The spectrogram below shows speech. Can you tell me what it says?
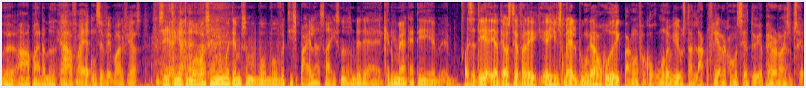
øh, arbejder med. Jeg har fra 18 til 75. Så jeg tænker, at du må også have nogle af dem, som, hvor, hvor, hvor de spejler sig i sådan noget som det der. Kan du mærke, at det... Øh, altså det, ja, det er også derfor, at jeg hilser med albuen. Jeg er overhovedet ikke bange for coronavirus. Der er langt flere, der kommer til at dø af Paradise Hotel.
